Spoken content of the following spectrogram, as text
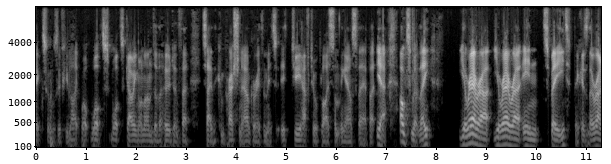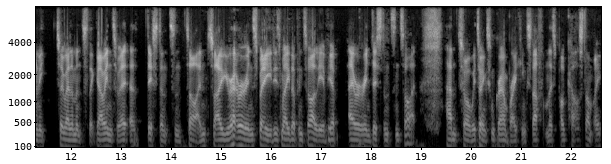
pixels, if you like. What what's what's going on under the hood of the say the compression algorithm? Is do you have to apply something else there? But yeah, ultimately, your error your error in speed because there are only two elements that go into it are distance and time. So your error in speed is made up entirely of your error in distance and time. Um, so we're doing some groundbreaking stuff on this podcast, aren't we?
